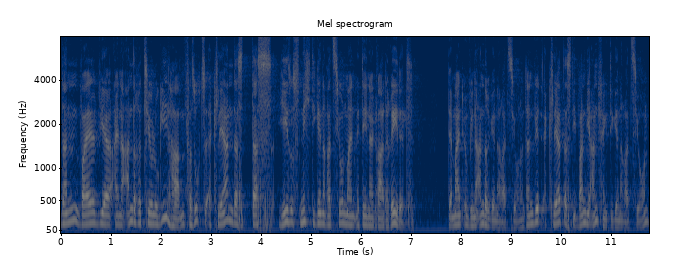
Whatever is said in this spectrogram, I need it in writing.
dann, weil wir eine andere Theologie haben, versucht zu erklären, dass, dass Jesus nicht die Generation meint, mit denen er gerade redet der meint irgendwie eine andere Generation. Und dann wird erklärt, dass die, wann die anfängt, die Generation.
